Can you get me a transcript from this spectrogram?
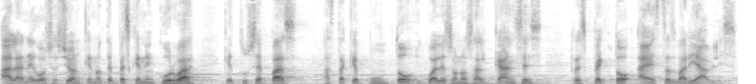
a la negociación, que no te pesquen en curva, que tú sepas hasta qué punto y cuáles son los alcances respecto a estas variables.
